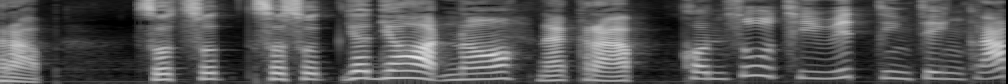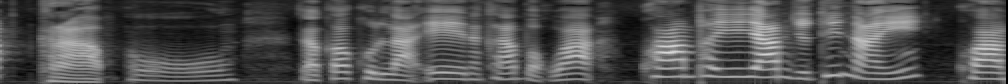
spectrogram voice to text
ครับ สุดสุดสุดสุดยอดยอดๆเนาะนะครับๆคนสู้ชีวิตจริง ๆ ครับ ครับ โอ้ แล้วก็คุณลาเอนะคะ บอกว่าความพยายามอยู่ที่ไหน ความ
